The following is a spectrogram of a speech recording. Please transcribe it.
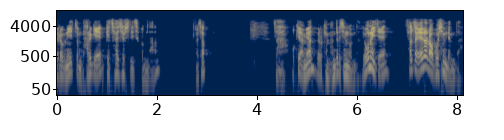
여러분이 좀 다르게 배치하실 수도 있을 겁니다 그렇죠 자 오케이 하면 이렇게 만들어지는 겁니다 요거는 이제 살짝 에러라고 보시면 됩니다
